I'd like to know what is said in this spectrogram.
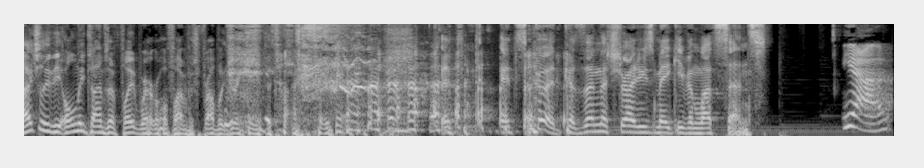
actually, the only times I've played werewolf, I was probably drinking at the time. So, yeah. It's good because then the strategies make even less sense. Yeah.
